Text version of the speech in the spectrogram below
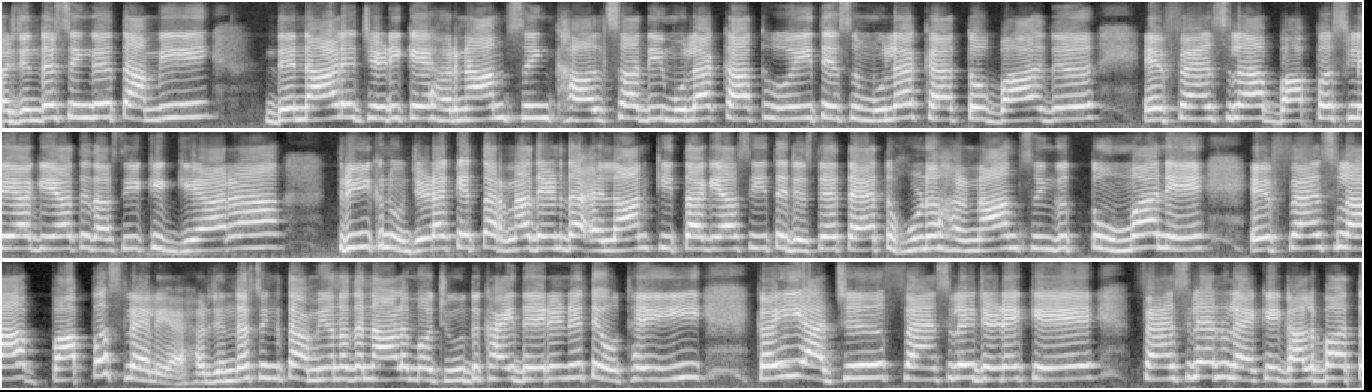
ਹਰਜਿੰਦਰ ਸਿੰਘ ਧਾਮੀ ਦੇ ਨਾਲ ਜਿਹੜੀ ਕਿ ਹਰਨਾਮ ਸਿੰਘ ਖਾਲਸਾ ਦੀ ਮੁਲਾਕਾਤ ਹੋਈ ਤੇ ਇਸ ਮੁਲਾਕਾਤ ਤੋਂ ਬਾਅਦ ਇਹ ਫੈਸਲਾ ਵਾਪਸ ਲਿਆ ਗਿਆ ਤੇ ਦੱਸਦੀ ਕਿ 11 ਤਰੀਕ ਨੂੰ ਜਿਹੜਾ ਕਿ ਧਰਨਾ ਦੇਣ ਦਾ ਐਲਾਨ ਕੀਤਾ ਗਿਆ ਸੀ ਤੇ ਜਿਸ ਦੇ ਤਹਿਤ ਹੁਣ ਹਰਨਾਮ ਸਿੰਘ ਧੂਮਾ ਨੇ ਇਹ ਫੈਸਲਾ ਵਾਪਸ ਲੈ ਲਿਆ ਹਰਜਿੰਦਰ ਸਿੰਘ ਧਾਮੀ ਉਹਨਾਂ ਦੇ ਨਾਲ ਮੌਜੂਦ ਦਿਖਾਈ ਦੇ ਰਹੇ ਨੇ ਤੇ ਉੱਥੇ ਹੀ ਕਈ ਅੱਜ ਫੈਸਲੇ ਜਿਹੜੇ ਕਿ ਫੈਸਲਿਆਂ ਨੂੰ ਲੈ ਕੇ ਗੱਲਬਾਤ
